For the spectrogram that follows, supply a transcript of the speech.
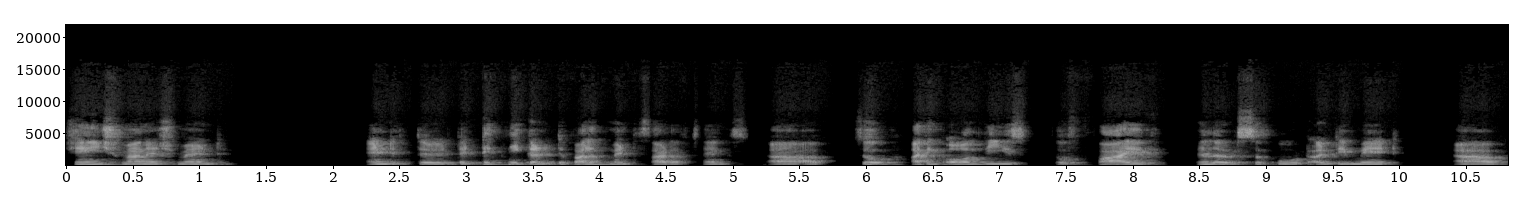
change management, and the, the technical development side of things. Uh, so I think all these so five pillars support ultimate uh,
